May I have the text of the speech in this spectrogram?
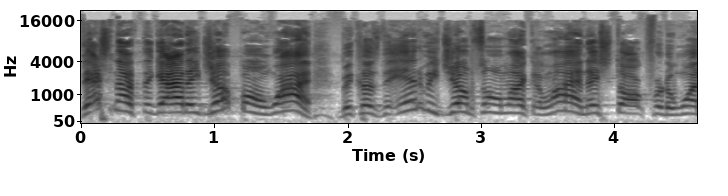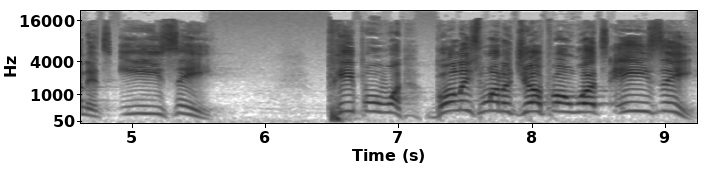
that's not the guy they jump on. Why? Because the enemy jumps on like a lion. They stalk for the one that's easy. People want, bullies want to jump on what's easy.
